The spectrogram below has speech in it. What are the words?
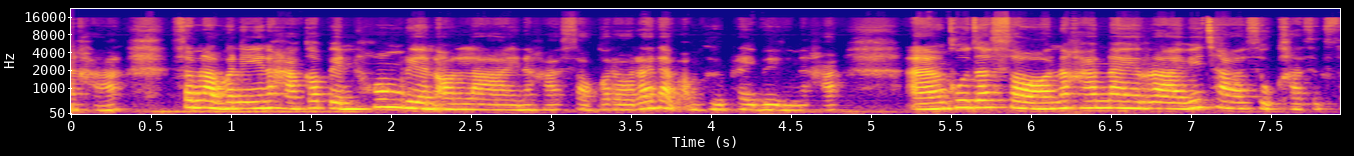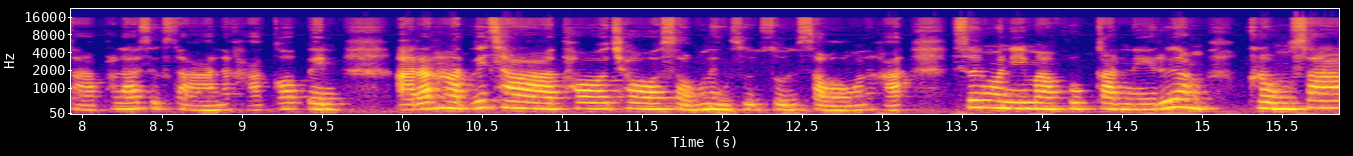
นะคะสำหรับวันนี้นะคะก็เป็นห้องเรียนออนไลน์นะคะสกรระดับอำเภอไพรบึงนะคะอ่าครูจะสอนนะคะในรายวิชาสุขศึกษาพละศึกษานะคะ ก็เป็นรหัสวิชาทช 21002 นะคะ ซึ่งวันนี้มาพบกันในเรื่องโครงสร้าง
